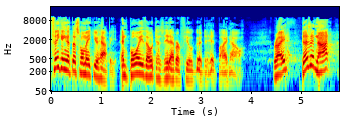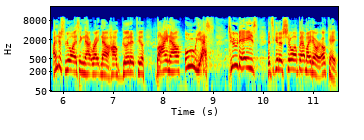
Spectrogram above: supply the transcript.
thinking that this will make you happy. And boy, though, does it ever feel good to hit buy now. Right? Does it not? I'm just realizing that right now, how good it feels. Buy now. Ooh, yes. Two days, it's going to show up at my door. Okay,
